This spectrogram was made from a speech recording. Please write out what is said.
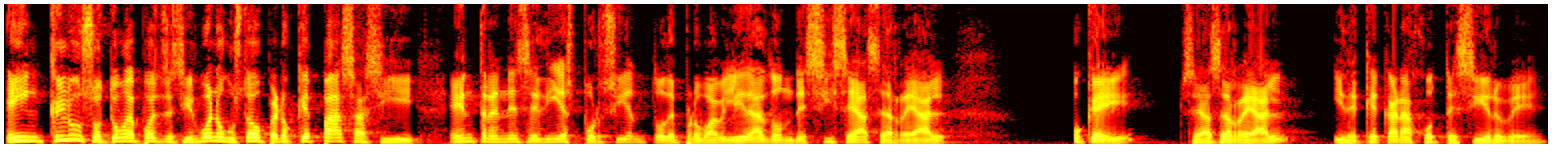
E incluso tú me puedes decir, bueno Gustavo, pero ¿qué pasa si entra en ese 10% de probabilidad donde sí se hace real? Ok, se hace real y de qué carajo te sirve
